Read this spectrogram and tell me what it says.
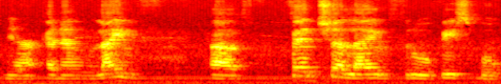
niya kanang live uh, fed siya live through Facebook.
